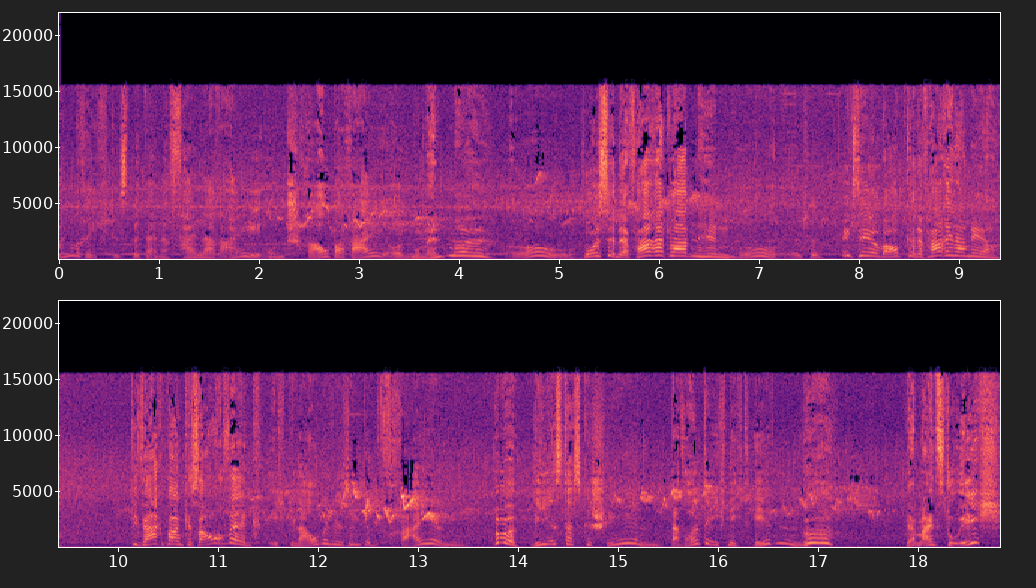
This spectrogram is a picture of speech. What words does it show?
anrichtest mit deiner Feilerei und Schrauberei und. Moment mal. Oh, Wo ist denn der Fahrradladen hin? oh, ich, Ich sehe überhaupt keine Fahrräder mehr. Die Werkbank ist auch weg. ich glaube, wir sind im Freien. Wie ist das geschehen? Da wollte ich nicht hin. Ja, meinst du ich?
